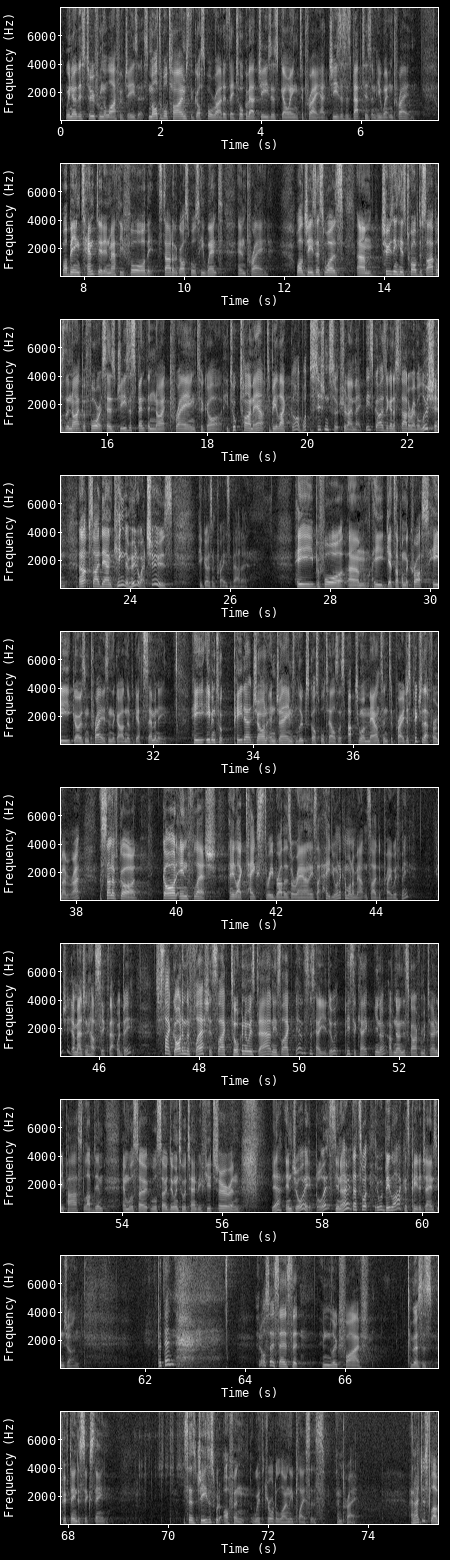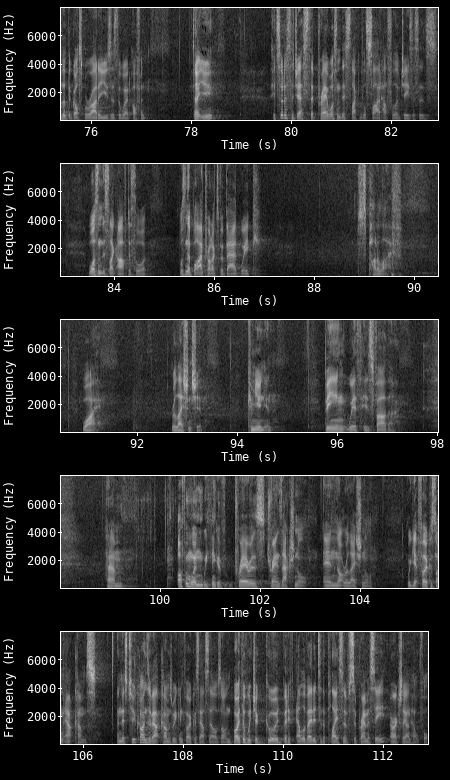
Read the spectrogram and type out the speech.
We know this too from the life of Jesus. Multiple times, the gospel writers they talk about Jesus going to pray. At Jesus' baptism, he went and prayed. While being tempted in Matthew 4, the start of the Gospels, he went and prayed. While Jesus was um, choosing his 12 disciples the night before, it says Jesus spent the night praying to God. He took time out to be like, God, what decisions should I make? These guys are going to start a revolution, an upside down kingdom. Who do I choose? He goes and prays about it. He, before um, he gets up on the cross, he goes and prays in the Garden of Gethsemane. He even took Peter, John, and James, Luke's gospel tells us, up to a mountain to pray. Just picture that for a moment, right? The Son of God, God in flesh, and he like takes three brothers around and he's like, hey, do you want to come on a mountainside to pray with me? Could you imagine how sick that would be? It's just like God in the flesh. It's like talking to his dad, and he's like, Yeah, this is how you do it. Piece of cake. You know, I've known this guy from eternity past, loved him, and will so, will so do into eternity future. And yeah, enjoy, boys. You know, that's what it would be like as Peter, James, and John. But then it also says that in Luke 5, verses 15 to 16, it says Jesus would often withdraw to lonely places and pray. And I just love that the gospel writer uses the word often. Don't you? It sort of suggests that prayer wasn't this like little side hustle of Jesus's, wasn't this like afterthought, wasn't a byproduct of a bad week. It's just part of life. Why? Relationship, communion, being with his Father. Um, often, when we think of prayer as transactional and not relational, we get focused on outcomes. And there's two kinds of outcomes we can focus ourselves on, both of which are good, but if elevated to the place of supremacy, are actually unhelpful.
